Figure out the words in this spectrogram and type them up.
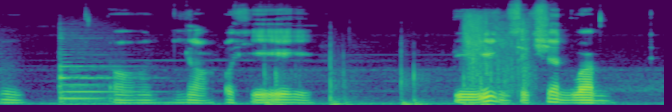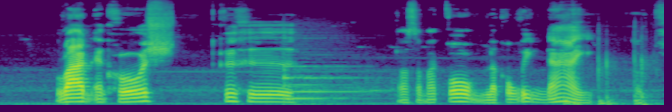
อืมอ๋อ นี่เหรอ โอเค being section 1 run and crouch ก็คือ เราสามารถก้มแล้วก็วิ่งได้ โอเค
